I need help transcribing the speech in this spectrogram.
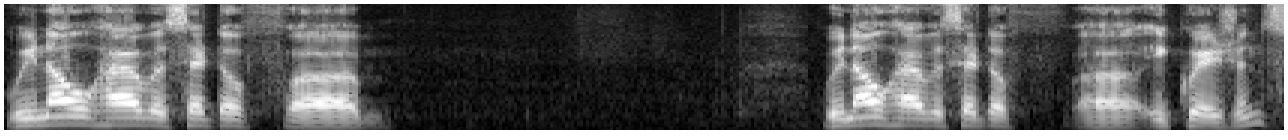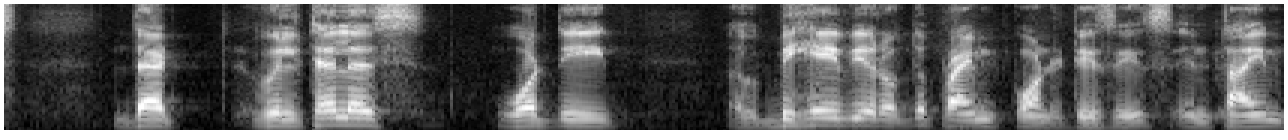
We now have a set of uh, we now have a set of uh, equations that will tell us what the uh, behavior of the primed quantities is in time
